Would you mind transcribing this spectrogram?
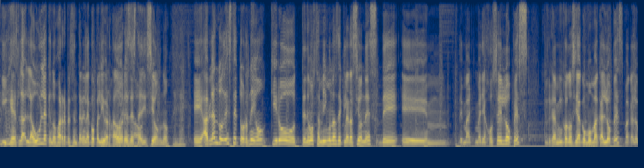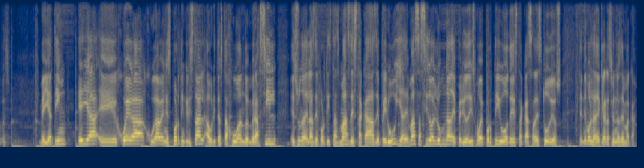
y que es la, la U la que nos va a representar en la Copa Libertadores de esta edición, ¿no? Eh, hablando de este torneo, quiero tenemos también unas declaraciones de, eh, de Mar- María José López, que también conocida como Maca López, Maca López Bellatín. Ella eh, juega, jugaba en Sporting Cristal, ahorita está jugando en Brasil, es una de las deportistas más destacadas de Perú y además ha sido alumna de periodismo deportivo de esta casa de estudios. Tenemos las declaraciones de Maca.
